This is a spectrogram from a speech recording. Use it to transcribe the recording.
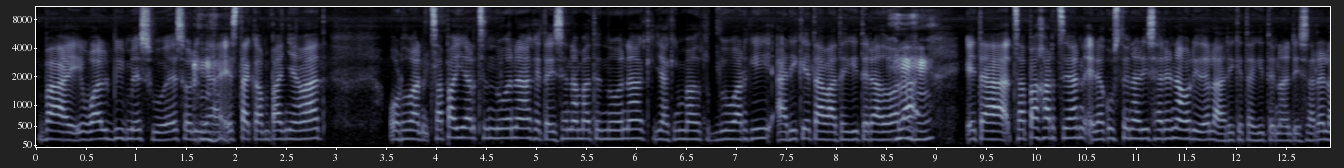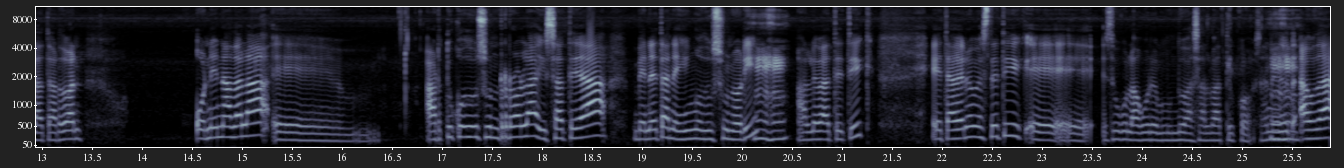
Bai, igual bi mezu, ez, hori da, ez da kanpaina bat, Orduan, txapa jartzen duenak eta izena ematen duenak jakin bat du argi ariketa bat egitera doala. Eta txapa jartzean erakusten ari zarena hori dela ariketa egiten ari zarela. Eta orduan honena dela e, hartuko duzun rola izatea benetan egingo duzun hori alde batetik Eta gero bestetik, e, ez dugula gure mundua salbatuko. Zan, mm Hau da,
